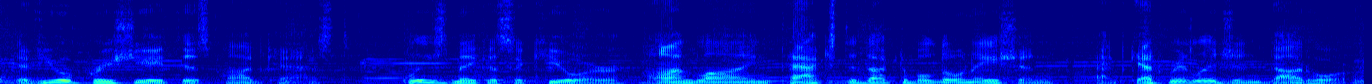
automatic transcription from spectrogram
If you appreciate this podcast, please make a secure, online, tax deductible donation at getreligion.org.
